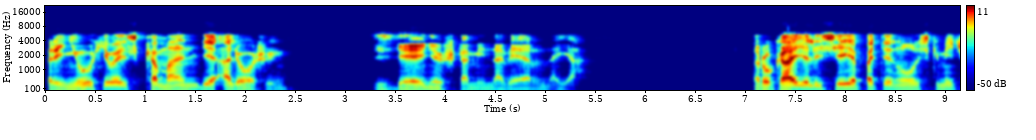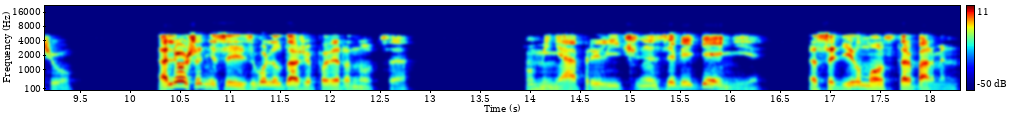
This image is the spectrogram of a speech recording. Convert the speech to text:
принюхиваясь к команде Алеши. «С денежками, наверное». Рука Елисея потянулась к мечу. Алеша не соизволил даже повернуться. — У меня приличное заведение, — осадил монстр-бармен.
